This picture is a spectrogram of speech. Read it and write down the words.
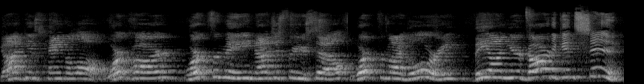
God gives Cain the law. Work hard, work for me, not just for yourself, work for my glory, be on your guard against sin.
